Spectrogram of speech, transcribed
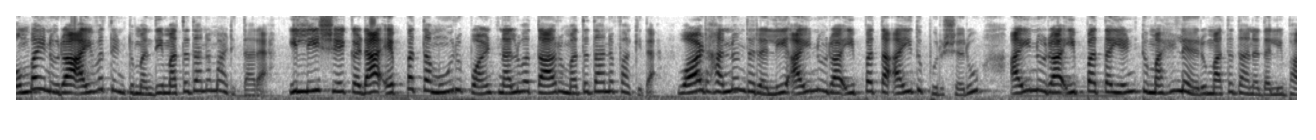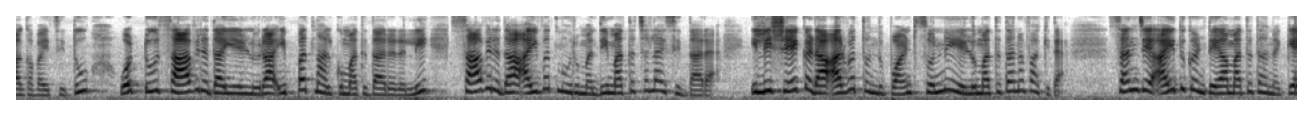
ಒಂಬೈನೂರ ಐವತ್ತೆಂಟು ಮಂದಿ ಮತದಾನ ಮಾಡಿದ್ದಾರೆ. ಇಲ್ಲಿ ಶೇಕಡ ಎಪ್ಪತ್ತ ಮೂರು ಪಾಯಿಂಟ್ ನಲವತ್ತಾರು ಮತದಾನವಾಗಿದೆ. ವಾರ್ಡ್ ಹನ್ನೊಂದರಲ್ಲಿ ಐನೂರ ಇಪ್ಪತ್ತ ಐದು ಪುರುಷರು, ಐನೂರ ಇಪ್ಪತ್ತ ಎಂಟು ಮಹಿಳೆಯರು ಮತದಾನದಲ್ಲಿ ಭಾಗವಹಿಸಿದ್ದು, ಒಟ್ಟು ಸಾವಿರದ ಏಳ್ನೂರ ಇಪ್ಪತ್ನಾಲ್ಕು ಮತದಾರರಲ್ಲಿ ಸಾವಿರದ ಐವತ್ಮೂರು ಮಂದಿ ಮತ ಚಲಾಯಿಸಿದ್ದಾರೆ. ಇಲ್ಲಿ ಶೇಕಡ ಅರವತ್ತೊಂದು ಪಾಯಿಂಟ್ ಸೊನ್ನೆ ಏಳು ಮತದಾನವಾಗಿದೆ. ಸಂಜೆ ಐದು ಗಂಟೆಯ ಮತದಾನಕ್ಕೆ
